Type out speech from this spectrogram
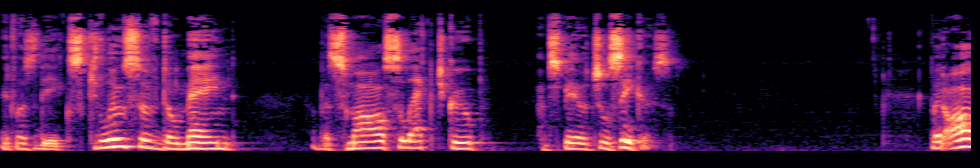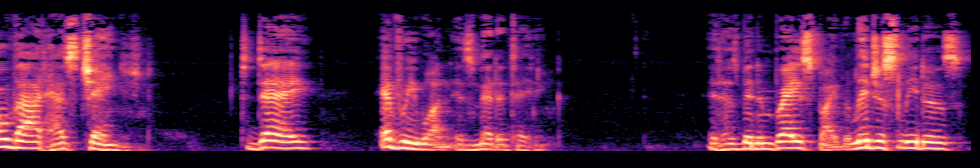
It was the exclusive domain of a small select group of spiritual seekers. But all that has changed. Today, everyone is meditating. It has been embraced by religious leaders,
